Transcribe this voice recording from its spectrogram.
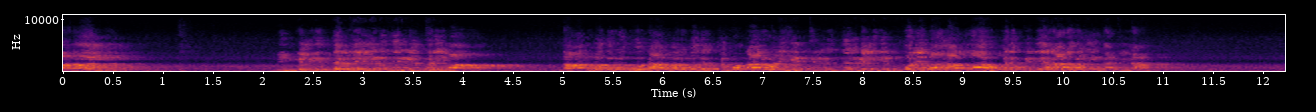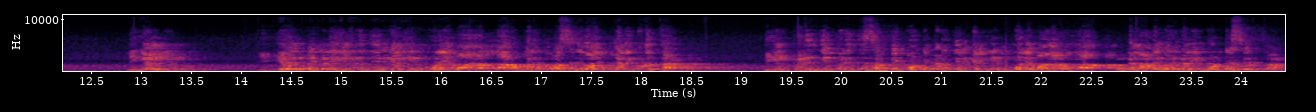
ஆனால் நீங்கள் எந்த நிலையில் இருந்தீர்கள் தெரியுமா? நான் வருவது நான் வருவதற்கு முன்னால் வழிகேட்டிலிருந்து இருந்தீர்கள் என் மூலியமாக அல்லாஹ் உங்களுக்கு நேரான வழியை காட்டினான். நீங்கள் ஏழ்மை நிலையில் இருந்தீர்கள் என் மூலியமாக அல்லாஹ் உங்களுக்கு வசதி வாய்ப்புகளை கொடுத்தார் நீங்கள் பிரிந்து பிரிந்து சண்டை போட்டு கடந்தீர்கள் என் மூலியமாக அல்லா உங்கள் அனைவர்களையும் ஒன்று சேர்த்தான்.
